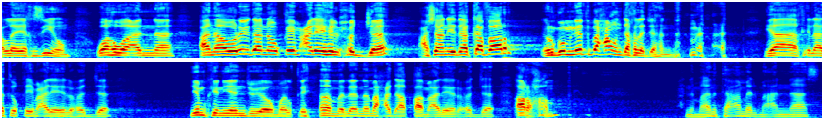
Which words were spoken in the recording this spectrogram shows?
الله يخزيهم. وهو أن أنا أريد أن أقيم عليه الحجة عشان إذا كفر نقوم نذبحه وندخله جهنم. يا أخي لا تقيم عليه الحجة. يمكن ينجو يوم القيامة لأن ما حد أقام عليه الحجة. أرحم. إحنا ما نتعامل مع الناس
